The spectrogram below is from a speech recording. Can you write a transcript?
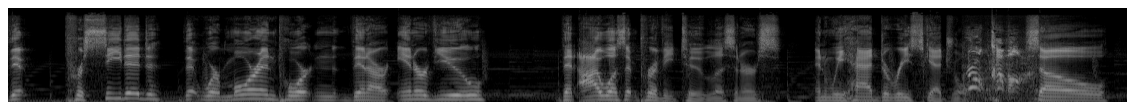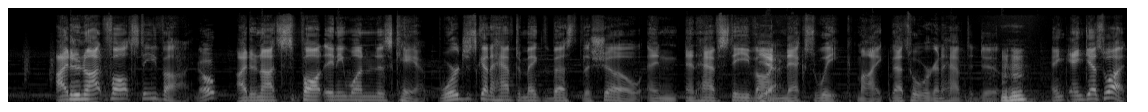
that preceded that were more important than our interview that I wasn't privy to, listeners, and we had to reschedule. Oh, come on. So I do not fault Steve I. Nope. I do not fault anyone in his camp. We're just going to have to make the best of the show and and have Steve on next week, Mike. That's what we're going to have to do. Mhm. And and guess what?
